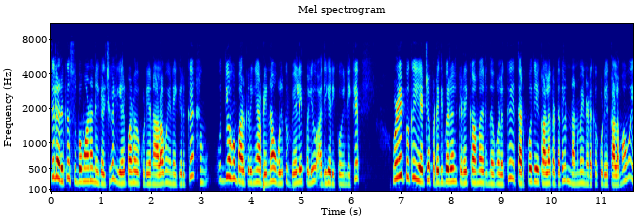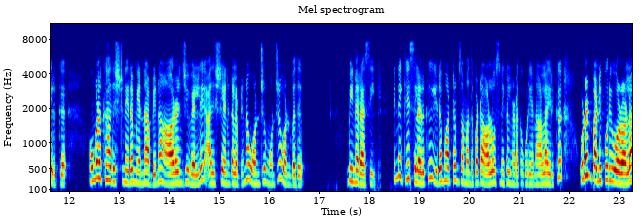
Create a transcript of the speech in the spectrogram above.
சிலருக்கு சுபமான நிகழ்ச்சிகள் ஏற்பாடாகக்கூடிய நாளாகவும் இன்னைக்கு இருக்கு. உத்தியோகம் பார்க்குறீங்க அப்படின்னா உங்களுக்கு வேலைப்பழிவு அதிகரிக்கும் இன்னைக்கு. உழைப்புக்கு ஏற்ற பிரதிபலன் கிடைக்காம இருந்தவங்களுக்கு தற்போதைய காலகட்டத்தில் நன்மை நடக்கக்கூடிய காலமாவும் இருக்கு. உங்களுக்கு அதிர்ஷ்ட நிறம் என்ன அப்படின்னா ஆரஞ்சு, வெள்ளை. அதிர்ஷ்ட எண்கள் அப்படின்னா ஒன்று மூன்று ஒன்பது மீனராசி. இன்னைக்கு சிலருக்கு இடமாற்றம் சம்பந்தப்பட்ட ஆலோசனைகள் நடக்கக்கூடிய நாளா இருக்கு. உடன் பணிபுரிவோரால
